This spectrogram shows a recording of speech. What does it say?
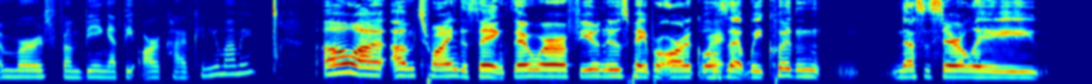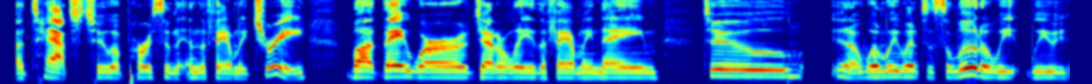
emerged from being at the archive. Can you, Mommy? Oh, I, I'm trying to think. There were a few newspaper articles right. that we couldn't necessarily attach to a person in the family tree, but they were generally the family name to you know when we went to Saluda we we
